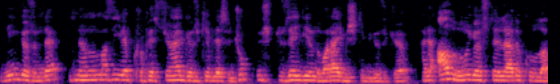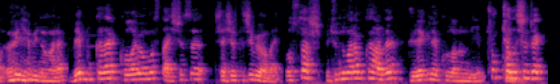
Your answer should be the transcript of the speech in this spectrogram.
seyircinin gözünde inanılmaz iyi ve profesyonel gözükebilirsin. Çok üst düzey bir numaraymış gibi gözüküyor. Hani al bunu gösterilerde kullan. Öyle bir numara. Ve bu kadar kolay olması da açıkçası şaşırtıcı bir olay. Dostlar bütün numara bu kadardı. Güle güle kullanın diyeyim. Çok çalışılacak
